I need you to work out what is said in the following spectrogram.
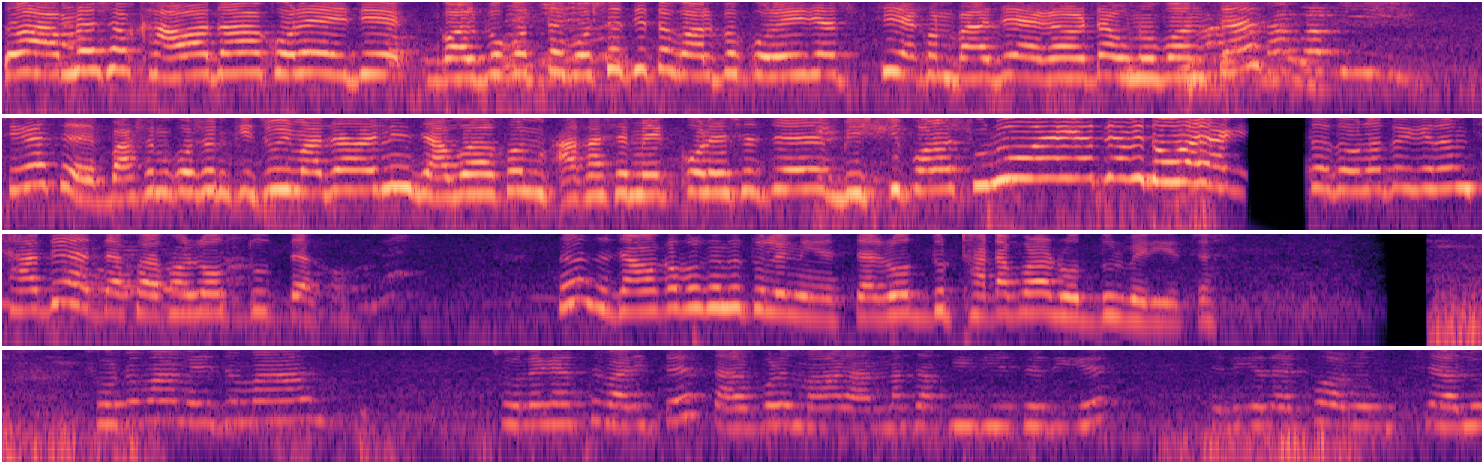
তো আমরা সব খাওয়া দাওয়া করে এই যে গল্প করতে বসেছি, তো গল্প করেই যাচ্ছি। এখন বাজে এগারোটা উনপঞ্চাশ। ঠিক আছে? বাসন কোসন কিছুই মাজা হয়নি। যাব এখন। আকাশে মেঘ করে এসেছে। বৃষ্টি পড়া শুরু হয়ে গেছে। আমি দৌড়াই আগে। তো দৌড়াতে গেলাম ছাদে, আর দেখো এখন রোদ্দুর, দেখো। দেখেছ জামা কাপড় কিন্তু তুলে নিয়ে এসছে। আর রোদ্দুর, ঠাটা পড়া রোদ্দুর বেরিয়েছে। ছোট মা, মেজো মা চলে গেছে বাড়িতে। তারপরে মা রান্না চাপিয়ে দিয়েছে এদিকে। এদিকে দেখো, আমি উচ্ছে আলু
